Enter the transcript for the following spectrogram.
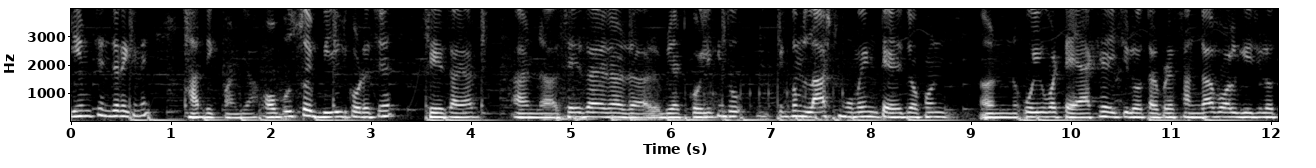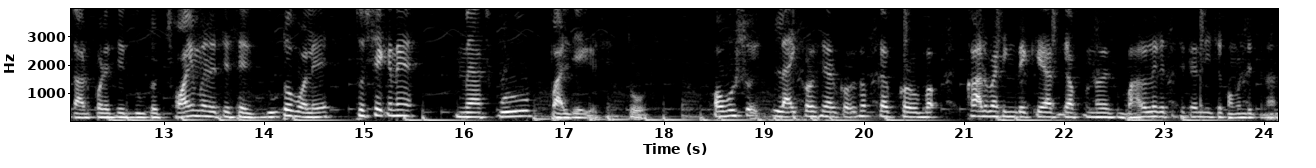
গেম চেঞ্জার এখানে হার্দিক পান্ডিয়া। অবশ্যই বিল্ড করেছে শেষ আয়ার অ্যান্ড শেষ আয়ার আর বিরাট কোহলি কিন্তু একদম লাস্ট মোমেন্টে যখন ওই ওভারটা এক হয়েছিল, তারপরে সাঙ্গা বল গিয়েছিল, তারপরে যে দুটো ছয় মেরেছে সেই দুটো বলে তো সেখানে ম্যাচ পুরো পাল্টিয়ে গেছে। তো অবশ্যই লাইক করো শেয়ার করো সাবস্ক্রাইব করো, বা কার ব্যাটিং দেখে আজকে আপনাদের ভালো লেগেছে সেটা নিচে কমেন্টে জানান।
